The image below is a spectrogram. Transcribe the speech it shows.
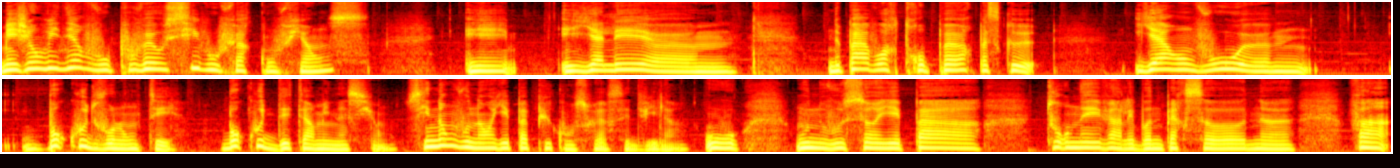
Mais j'ai envie de dire, vous pouvez aussi vous faire confiance et, et y aller, ne pas avoir trop peur parce que il y a en vous euh, beaucoup de volonté, beaucoup de détermination. Sinon, vous n'auriez pas pu construire cette vie-là, ou vous ne vous seriez pas tourné vers les bonnes personnes. Enfin,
